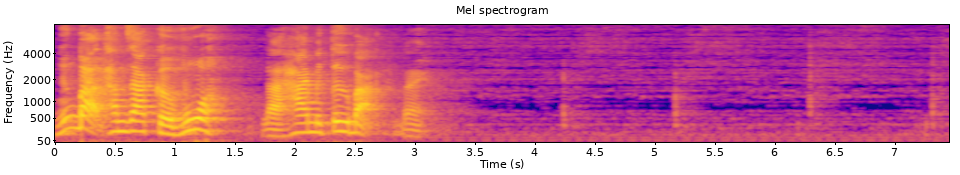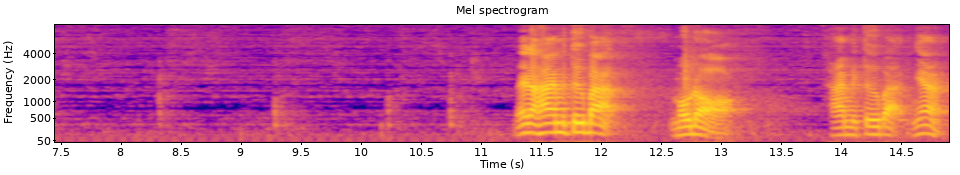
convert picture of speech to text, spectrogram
những bạn tham gia cờ vua là 24 bạn. Này. Đây là 24 bạn. Màu đỏ. 24 bạn nhá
